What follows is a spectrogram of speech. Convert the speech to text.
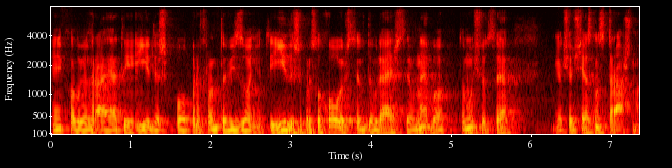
е, коли грає, а ти їдеш по прифронтовій зоні. Ти їдеш і прислуховуєшся, вдивляєшся в небо, тому що це, якщо чесно, страшно.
